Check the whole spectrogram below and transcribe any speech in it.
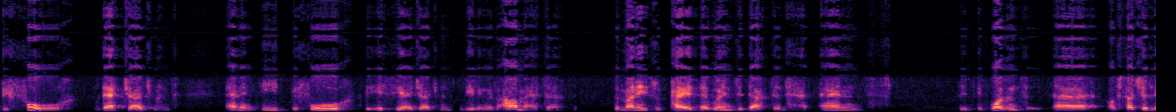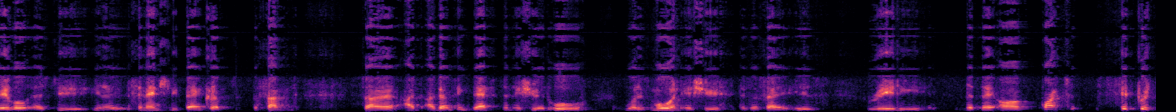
before that judgment, and indeed before the SCA judgment dealing with our matter, the monies were paid, they weren't deducted, and it, it wasn't uh, of such a level as to, you know, financially bankrupt the fund. So I, I don't think that's an issue at all. What is more an issue, as I say, is really that they are quite separate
